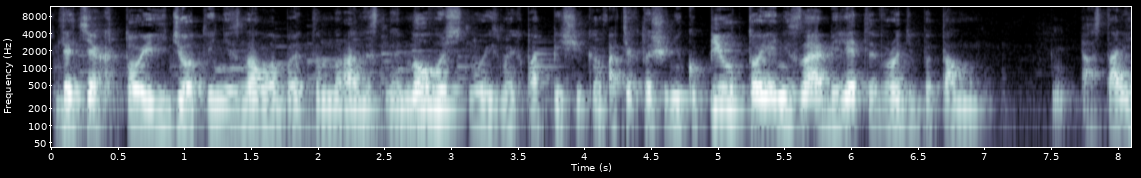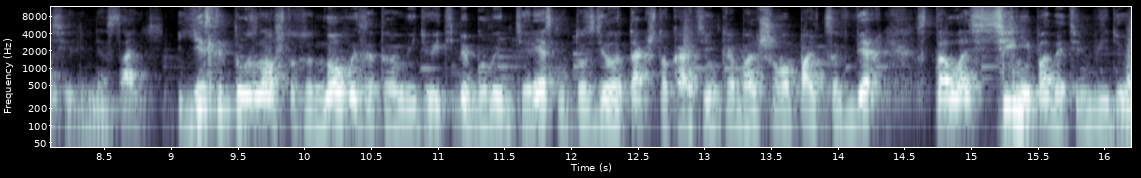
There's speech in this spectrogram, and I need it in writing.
для тех, кто идет и не знал об этом, радостная новость, ну, из моих подписчиков. А те, кто еще не купил, то я не знаю, билеты вроде бы там остались или не остались. Если ты узнал что-то новое из этого видео и тебе было интересно, то сделай так, что картинка большого пальца вверх стала синей под этим видео.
